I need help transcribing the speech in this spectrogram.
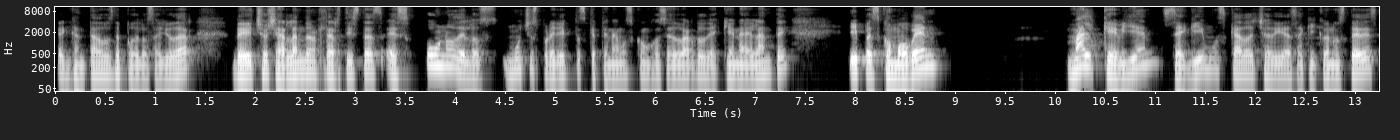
encantados de poderlos ayudar. De hecho, Charlando entre Artistas es uno de los muchos proyectos que tenemos con José Eduardo de aquí en adelante. Y pues como ven, mal que bien, seguimos cada ocho días aquí con ustedes.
